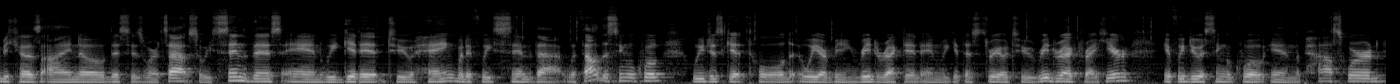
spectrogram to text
because I know this is where it's at. So we send this and we get it to hang. But if we send that without the single quote, we just get told we are being redirected and we get this 302 redirect right here. If we do a single quote in the password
